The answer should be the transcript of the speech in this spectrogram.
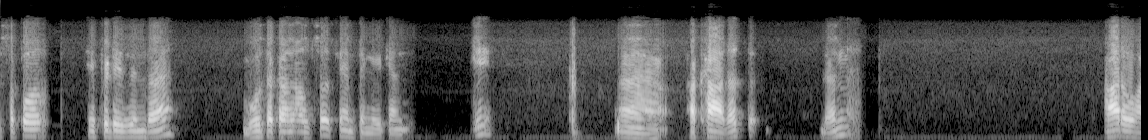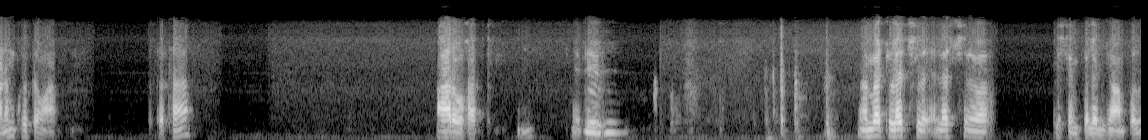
suppose if it is in the भूतकाल also same thing you can अखादत् देन् आरोहणं कृतवान्। तथा आरोहत्। इति। But let's let's simple example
